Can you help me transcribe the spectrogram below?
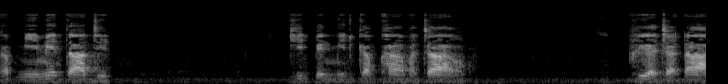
กับมีเมตตาจิต คิดเป็นมิตรกับข้าพเจ้า เพื่อจะได้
